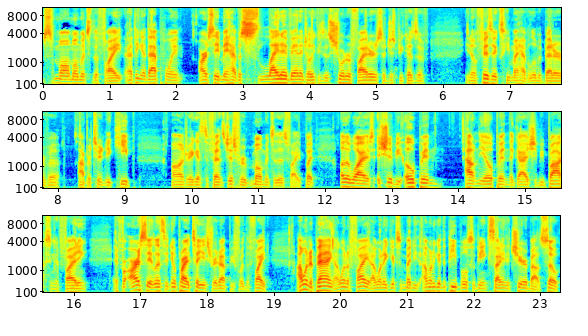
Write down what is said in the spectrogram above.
small moments of the fight. I think at that point, Arce may have a slight advantage only because he's a shorter fighter. So just because of you know physics, he might have a little bit better of a opportunity to keep Andre against the fence just for moments of this fight. But Otherwise, it should be open, out in the open. The guys should be boxing and fighting. And for Arce, listen, he'll probably tell you straight up before the fight, I want to bang, I want to fight, I want to give somebody, I want to give the people something exciting to cheer about. So,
